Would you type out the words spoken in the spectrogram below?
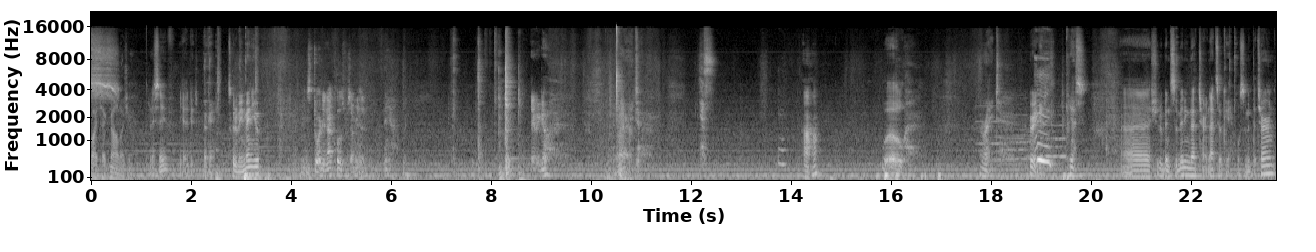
by technology. Did I save? Yeah, I did. Okay, let's go to main menu. This door did not close for some reason. Yeah. There we go. Very good. Yes. Uh, should have been submitting that turn. That's okay. We'll submit the turn.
